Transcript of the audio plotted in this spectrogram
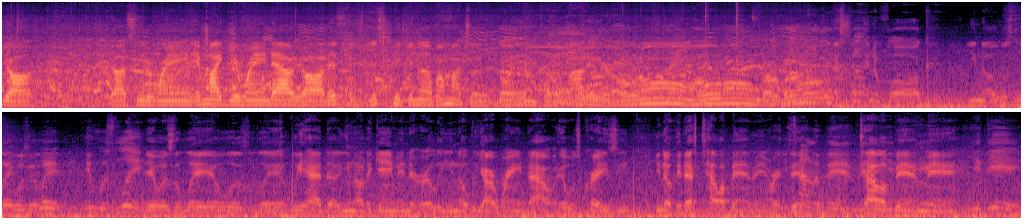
Let's go. Look, y'all. Y'all see the rain. It might get rained out, y'all. This is just picking up. I'm about to go ahead and cut up out of here. Hold on. Hold on, bro, bro. That's in the vlog. You know, it was lit. Was it lit? It was lit. It was lit. It was lit. We had the, you know, the game ended early. You know, we got rained out. It was crazy. You know, that's Taliban man right there. Taliban, man. Taliban You man. You did.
